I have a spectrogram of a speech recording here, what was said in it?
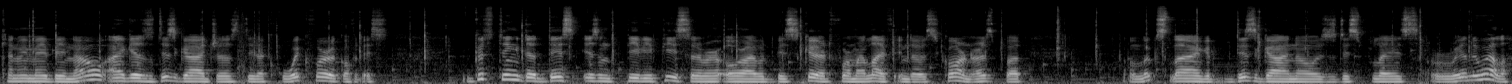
Can we maybe... know? I guess this guy just did a quick work of this. Good thing that this isn't PvP server or I would be scared for my life in those corners, but looks like this guy knows this place really well.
